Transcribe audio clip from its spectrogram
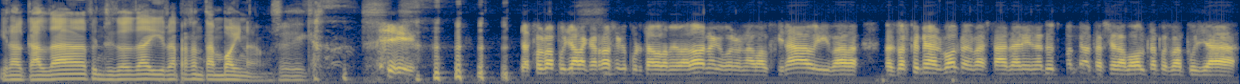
I l'alcalde fins i tot ahir va presentar en boina. O sigui que... Sí. Després va pujar la carrossa que portava la meva dona, que bueno, anava al final, i va, les dues primeres voltes va estar atenent a tothom, i la tercera volta pues, va pujar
